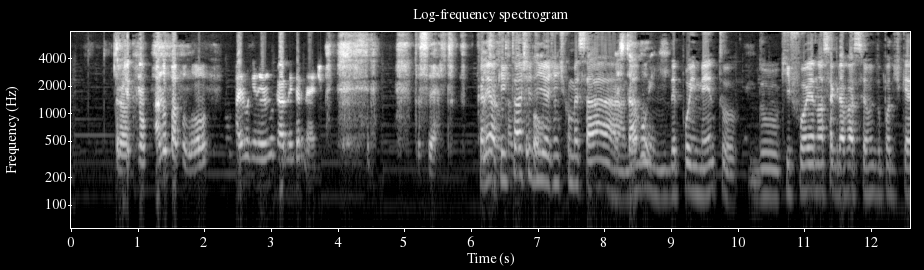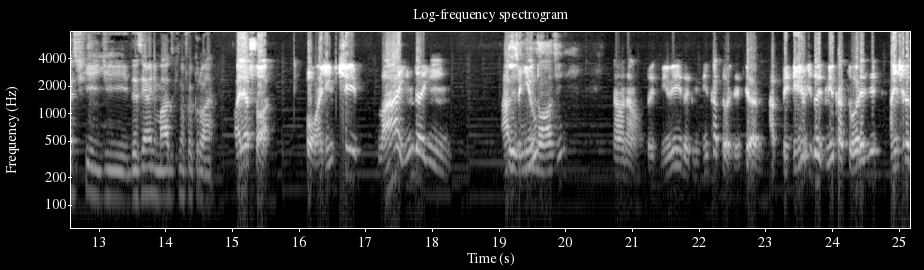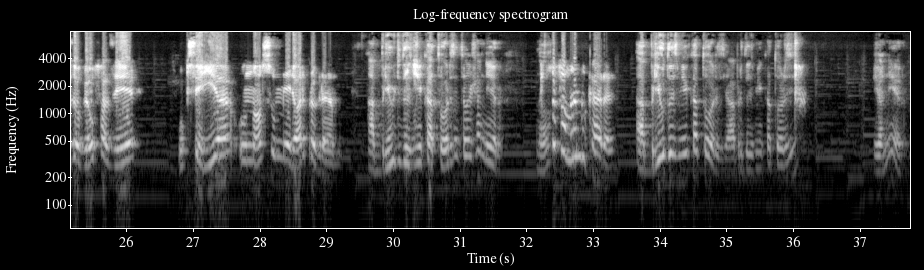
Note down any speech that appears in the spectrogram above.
Droga, Porque não tá no Papo Louco, não tá em nenhum lugar da internet. tá certo. Calhau, o Mas que, tá que tu acha bom. de a gente começar tá ruim. um depoimento do que foi a nossa gravação do podcast de desenho animado que não foi pro ar? Olha só. Bom, a gente lá ainda em abril. 2009, Não, não, 2000 e 2014, esse ano. Abril de 2014, a gente resolveu fazer o que seria o nosso melhor programa. abril de 2014, então é janeiro. O que Não? você tá falando, cara? Abril 2014. Abre 2014, janeiro.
